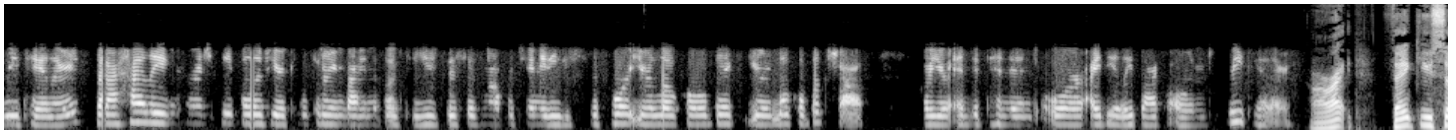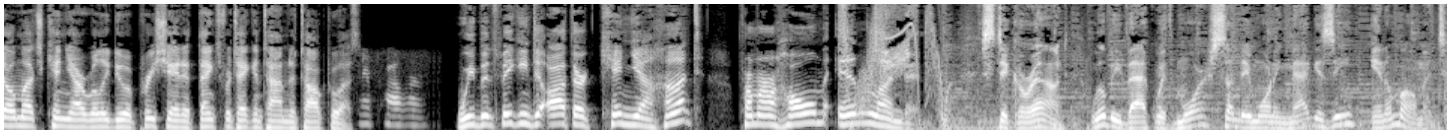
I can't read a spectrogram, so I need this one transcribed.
retailers, but I highly encourage people, if you're considering buying the book, to use this as an opportunity to support your local book, your local bookshop or your independent or ideally black-owned retailer. All right. Thank you so much, Kenya. I really do appreciate it. Thanks for taking time to talk to us. No problem. We've been speaking to author Kenya Hunt from our home in London. Stick around. We'll be back with more Sunday Morning Magazine in a moment.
